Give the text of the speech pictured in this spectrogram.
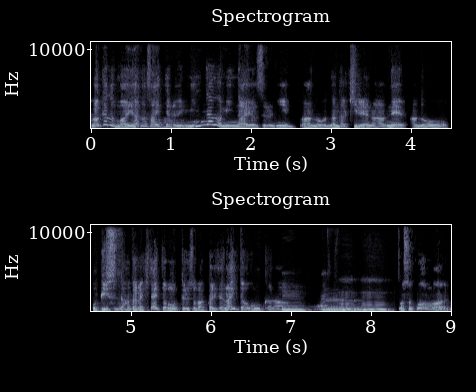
まあけど、まあ、井畑さん言ってるように、みんながみんな、要するに、あの、なんだ、綺麗なね、あの、オフィスで働きたいと思ってる人ばっかりじゃないと思うから、うん。うん、まあ、そこはまあ、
